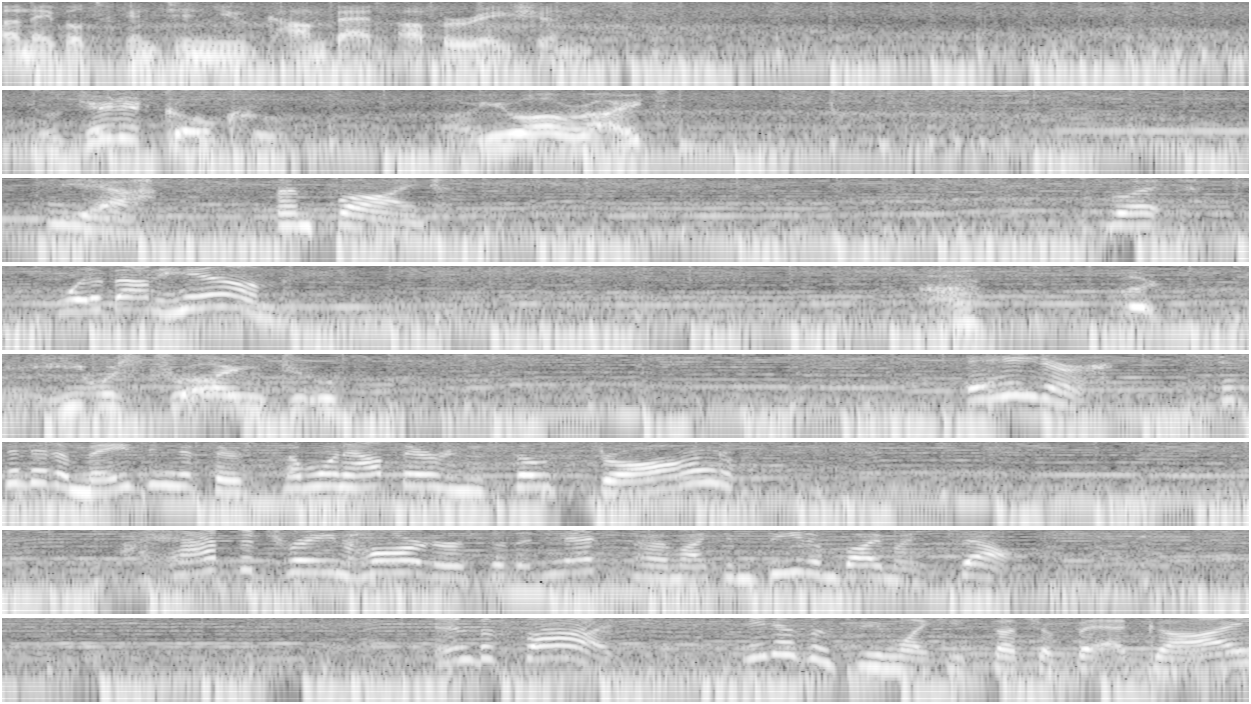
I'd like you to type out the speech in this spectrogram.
Unable to continue combat operations. You did it, Goku. Are you all right? Yeah, I'm fine. But what about him? Huh? But he was trying to... Eighter! Isn't it amazing that there's someone out there who's so strong? I have to train harder so that next time I can beat him by myself. And besides, he doesn't seem like he's such a bad guy.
